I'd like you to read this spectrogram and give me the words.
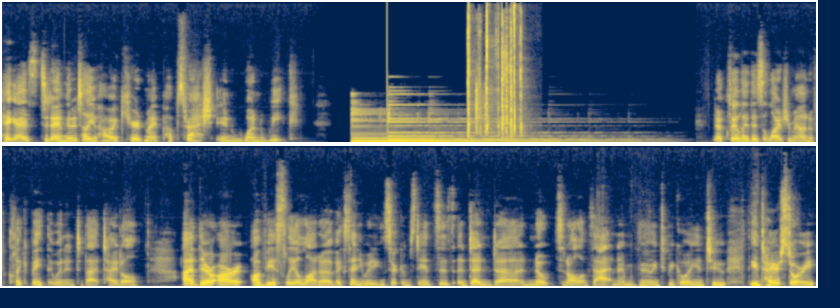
Hey guys, today I'm going to tell you how I cured my PUPPPS rash in one week. Now, clearly, there's a large amount of clickbait that went into that title. Uh, there are obviously a lot of extenuating circumstances, addenda, notes, and all of that. And I'm going to be going into the entire story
